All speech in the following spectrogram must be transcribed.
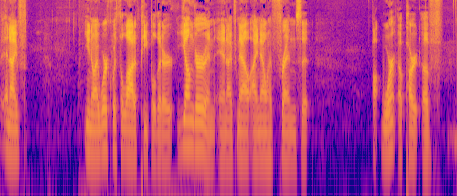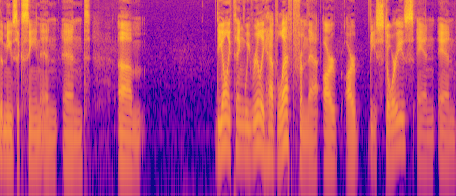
and i've you know i work with a lot of people that are younger and and i've now i now have friends that uh, weren't a part of the music scene and and um the only thing we really have left from that are are these stories and and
